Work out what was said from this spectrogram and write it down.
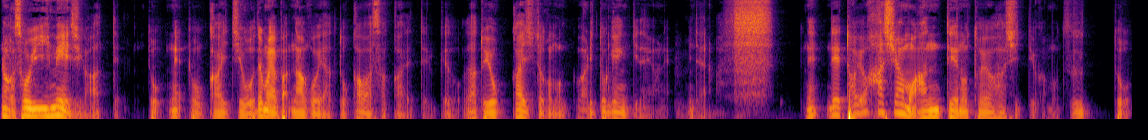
なんかそういうイメージがあって、とね、東海地方でもやっぱ名古屋とかは栄えてるけど、あと四日市とかも割と元気だよね、みたいな。ね。で、豊橋はもう安定の豊橋っていうか、もうずっと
